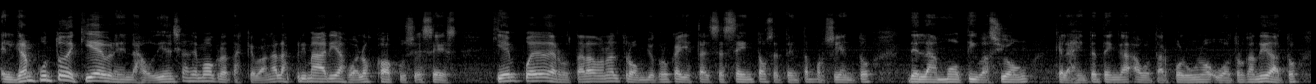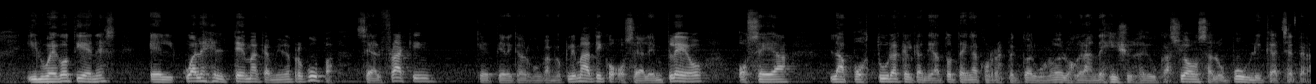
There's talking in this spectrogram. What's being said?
el gran punto de quiebre en las audiencias demócratas que van a las primarias o a los caucuses es quién puede derrotar a Donald Trump. Yo creo que ahí está el 60 o 70% de la motivación que la gente tenga a votar por uno u otro candidato. Y luego tienes el cuál es el tema que a mí me preocupa, sea el fracking, que tiene que ver con cambio climático, o sea el empleo, o sea la postura que el candidato tenga con respecto a alguno de los grandes issues de educación, salud pública, etc.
